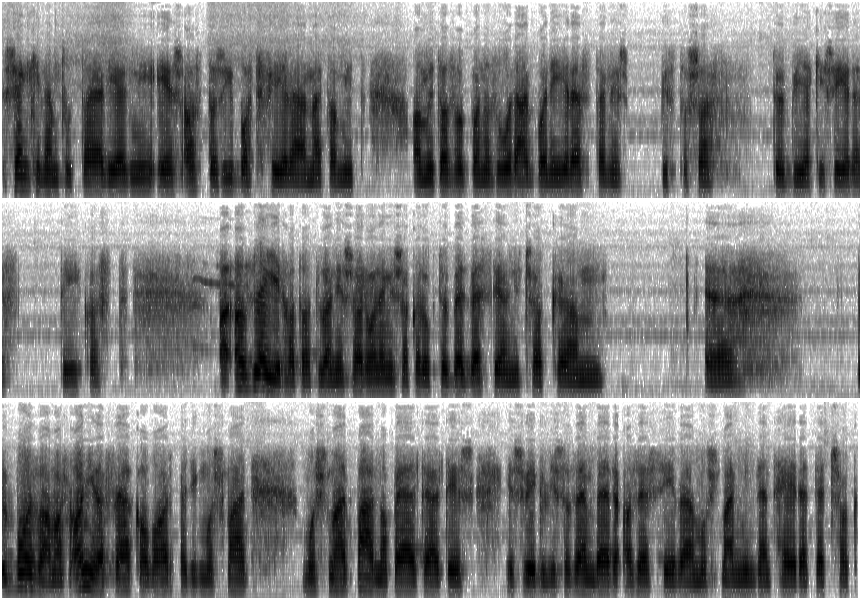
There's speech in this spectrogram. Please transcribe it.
senki nem tudta elérni, és azt a zsibbat félelmet, amit, amit azokban az órákban éreztem, és biztos a többiek is érezték, azt, a- az leírhatatlan, és arról nem is akarok többet beszélni, csak um, uh, borzalmas, annyira felkavar, pedig most már, most már pár nap eltelt, és, és végül is az ember az eszével most már mindent helyre tett, csak,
